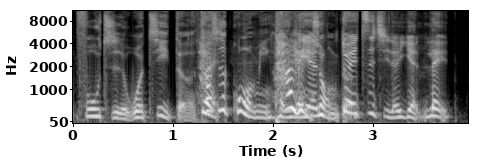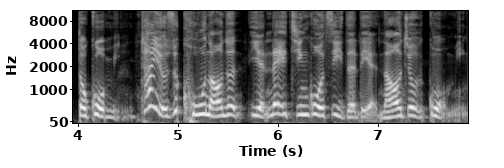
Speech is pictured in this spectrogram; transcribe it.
肤质，我记得他是过敏很严重的，对自己的眼泪。都过敏，他有一次哭，然后就眼泪经过自己的脸，然后就过敏。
